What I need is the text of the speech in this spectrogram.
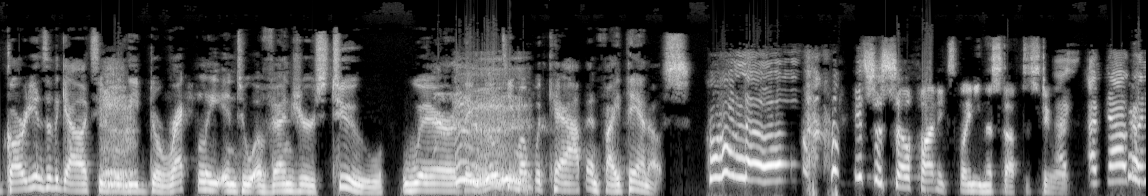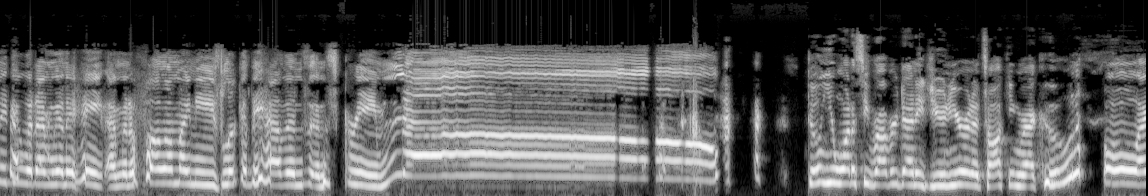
Guardians of the Galaxy will lead directly into Avengers 2, where they will team up with Cap and fight Thanos. Oh no! it's just so fun explaining this stuff to Stuart. I, am now going to do what I'm going to hate. I'm going to fall on my knees, look at the heavens, and scream, No! Don't you want to see Robert Downey Jr. in a talking raccoon? Oh, I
